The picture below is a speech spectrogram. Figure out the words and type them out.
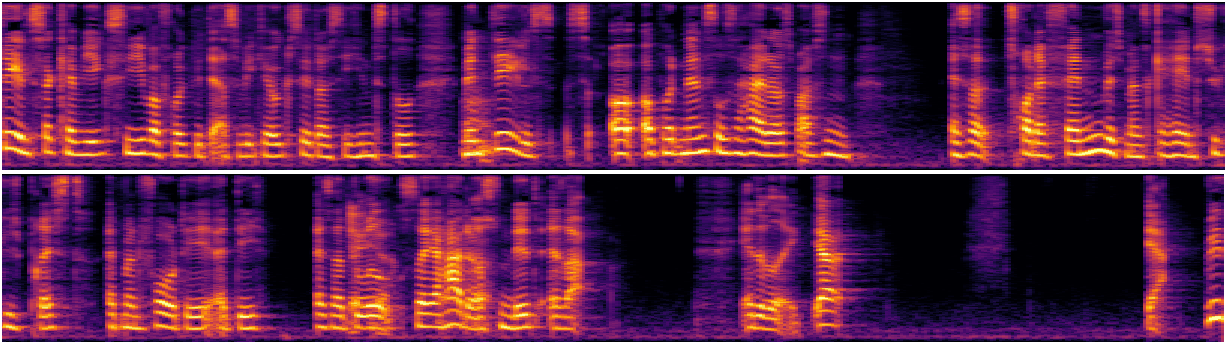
dels så kan vi ikke sige, hvor frygteligt det er, så vi kan jo ikke sætte os i hendes sted, men mm. dels, og, og på den anden side, så har jeg det også bare sådan, altså, tror da fanden, hvis man skal have en psykisk brist, at man får det af det. Altså, du Ja, ja, ved, så jeg har det også sådan lidt, altså, ja, det ved jeg ikke. Jeg, ja, vi,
